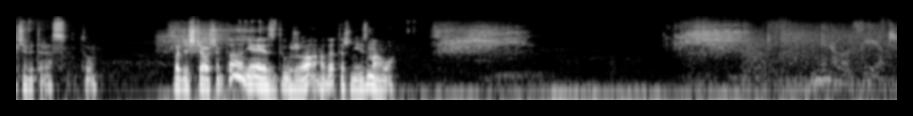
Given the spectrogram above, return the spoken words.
Gdzie wy teraz? Tu. 28. To nie jest dużo, ale też nie jest mało. Mineral field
